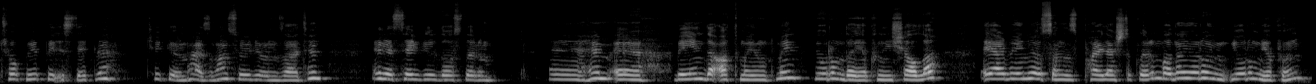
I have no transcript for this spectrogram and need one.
çok büyük bir istekle çekiyorum. Her zaman söylüyorum zaten. Evet sevgili dostlarım e, hem e, beğeni de atmayı unutmayın. Yorum da yapın inşallah. Eğer beğeniyorsanız paylaştıklarım bana yorum, yorum yapın.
